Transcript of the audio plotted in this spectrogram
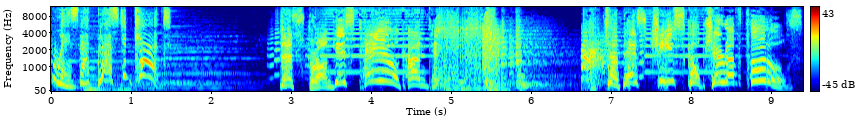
Where's that blasted cat? The strongest tail contest. The best cheese sculpture of turtles.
